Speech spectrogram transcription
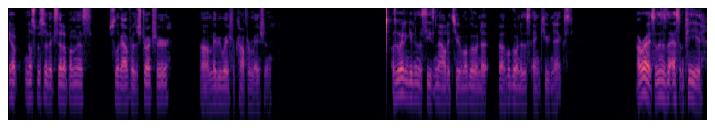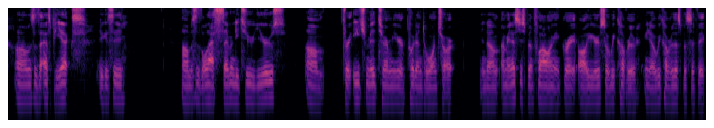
yep, no specific setup on this. Just look out for the structure. Um, maybe wait for confirmation let's go ahead and get into the seasonality too, and we'll go into uh, we'll go into this NQ next. All right, so this is the S&P. Um, this is the SPX. You can see um, this is the last 72 years um, for each midterm year put into one chart. And um, I mean, it's just been following it great all year. So we cover, you know, we cover this specific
